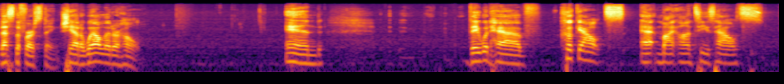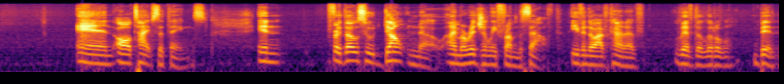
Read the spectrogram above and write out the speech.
That's the first thing. She had a well at her home. And they would have cookouts at my auntie's house and all types of things. And for those who don't know, I'm originally from the South, even though I've kind of lived a little bit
